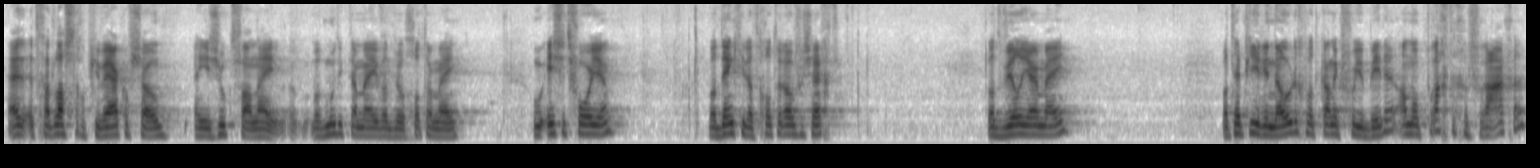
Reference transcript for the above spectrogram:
Het gaat lastig op je werk of zo. En je zoekt van, hé, wat moet ik daarmee? Wat wil God daarmee? Hoe is het voor je? Wat denk je dat God erover zegt? Wat wil je ermee? Wat heb je hierin nodig? Wat kan ik voor je bidden? Allemaal prachtige vragen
